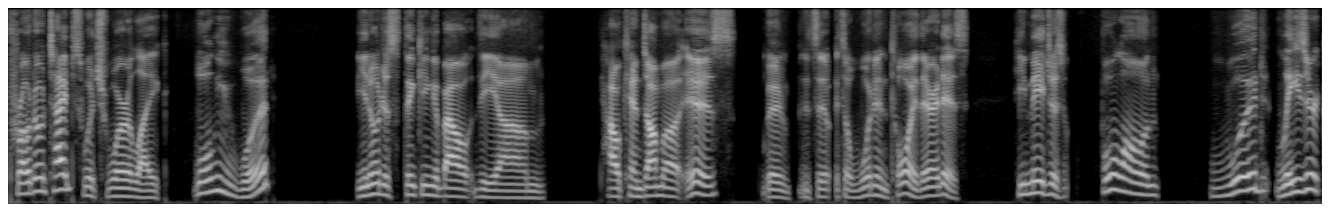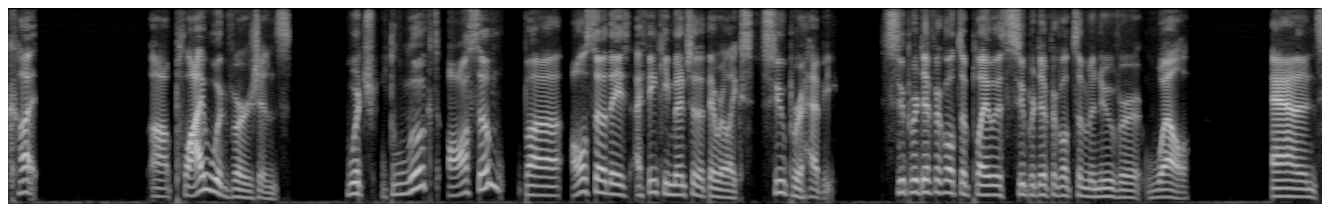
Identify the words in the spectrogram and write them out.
prototypes which were like fully wood. You know, just thinking about the um how kendama is it's a it's a wooden toy. There it is. He made just full on wood laser cut uh, plywood versions, which looked awesome. But also, they I think he mentioned that they were like super heavy, super difficult to play with, super difficult to maneuver well. And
